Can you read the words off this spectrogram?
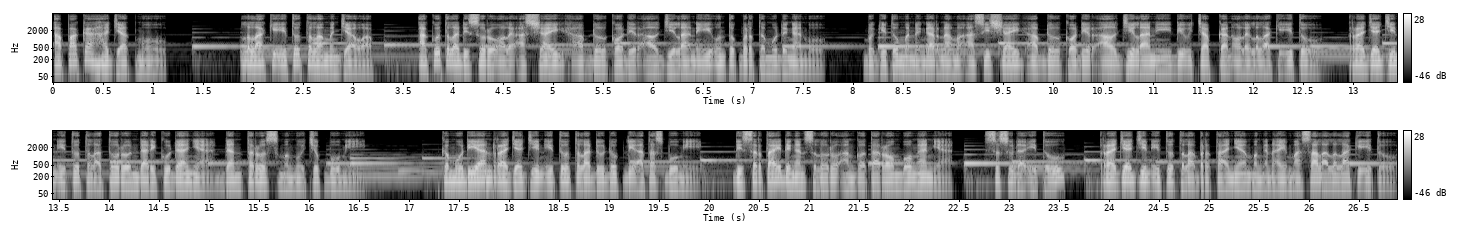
apakah hajatmu? Lelaki itu telah menjawab, Aku telah disuruh oleh Asyaikh Abdul Qadir Al-Jilani untuk bertemu denganmu. Begitu mendengar nama Asy Syaikh Abdul Qadir Al-Jilani diucapkan oleh lelaki itu, Raja Jin itu telah turun dari kudanya dan terus mengucup bumi. Kemudian Raja Jin itu telah duduk di atas bumi, disertai dengan seluruh anggota rombongannya. Sesudah itu, Raja Jin itu telah bertanya mengenai masalah lelaki itu.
